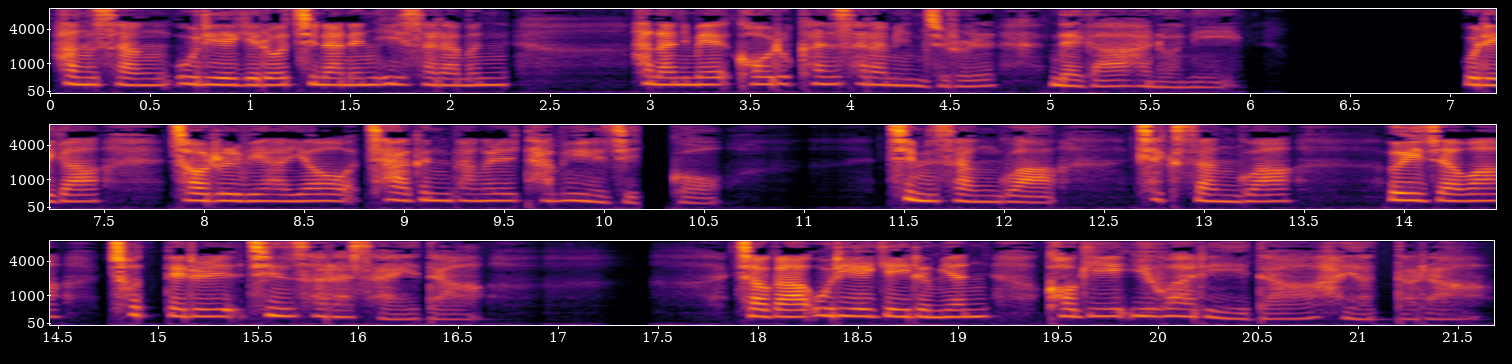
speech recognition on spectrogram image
항상 우리에게로 지나는 이 사람은 하나님의 거룩한 사람인 줄을 내가 아노니 우리가 저를 위하여 작은 방을 담위에 짓고 침상과 책상과 의자와 촛대를 진설하사이다. 저가 우리에게 이르면 거기 유아리이다 하였더라.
